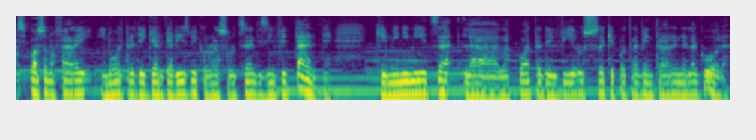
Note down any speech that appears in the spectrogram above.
Si possono fare inoltre dei gargarismi con una soluzione disinfettante che minimizza la, la quota del virus che potrebbe entrare nella gola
